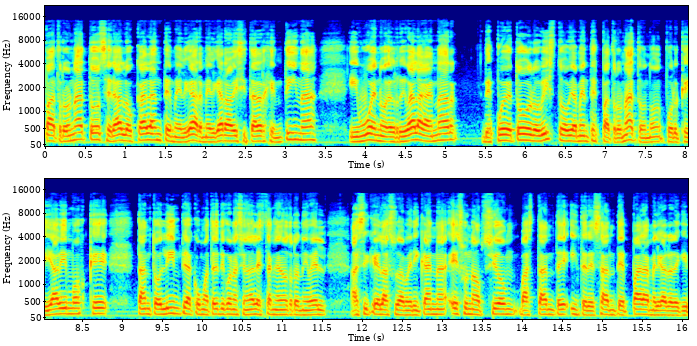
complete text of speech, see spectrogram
Patronato será local ante Melgar. Melgar va a visitar Argentina y bueno, el rival a ganar Después de todo lo visto, obviamente es patronato, ¿no? Porque ya vimos que tanto Olimpia como Atlético Nacional están en otro nivel, así que la sudamericana es una opción bastante interesante para Melgar equipo.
